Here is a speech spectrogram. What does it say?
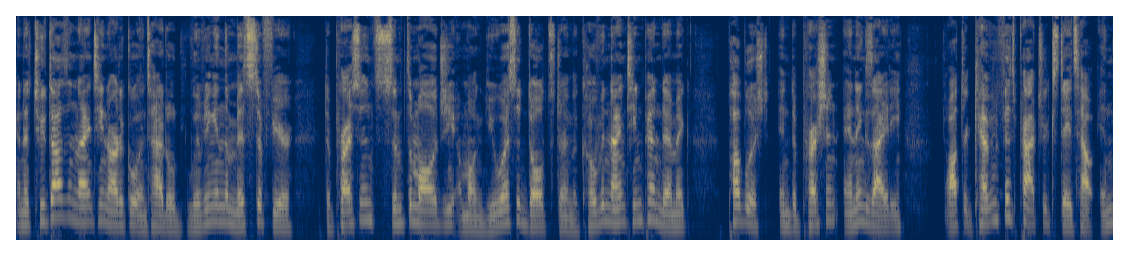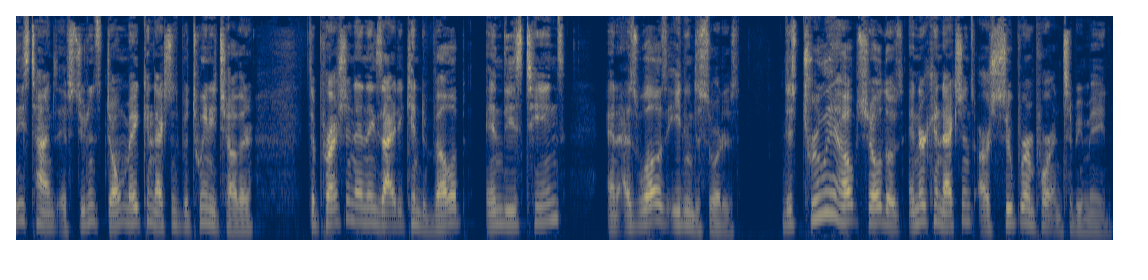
In a 2019 article entitled Living in the Midst of Fear Depression Symptomology Among U.S. Adults During the COVID 19 Pandemic, published in Depression and Anxiety, author Kevin Fitzpatrick states how, in these times, if students don't make connections between each other, depression and anxiety can develop in these teens, and as well as eating disorders. This truly helps show those interconnections are super important to be made.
